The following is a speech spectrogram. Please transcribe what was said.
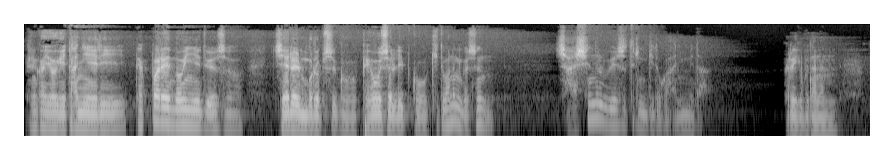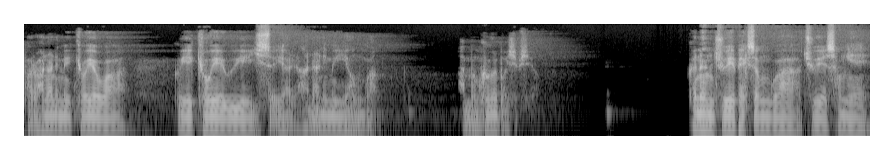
그러니까 여기 다니엘이 백발의 노인이 되어서 죄를 무릅쓰고 배옷을 입고 기도하는 것은 자신을 위해서 드린 기도가 아닙니다. 그러기보다는 바로 하나님의 교회와 그의 교회 위에 있어야 할 하나님의 영광. 한번 그걸 보십시오. 그는 주의 백성과 주의 성에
